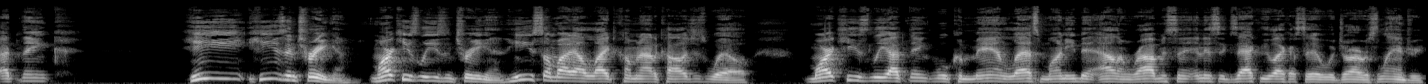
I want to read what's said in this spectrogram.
I think he, he's intriguing. Marquise Lee is intriguing. He's somebody I liked coming out of college as well. Marquise Lee, I think, will command less money than Allen Robinson. And it's exactly like I said with Jarvis Landry.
